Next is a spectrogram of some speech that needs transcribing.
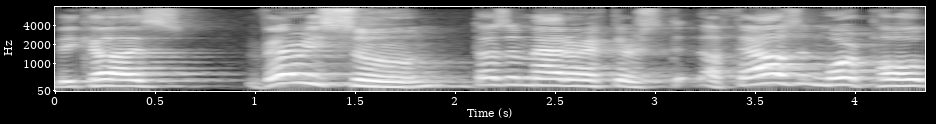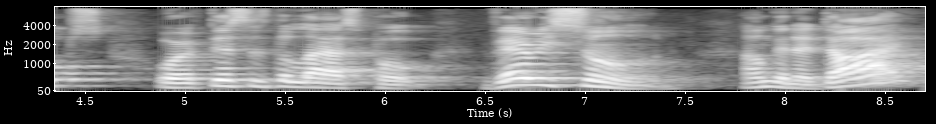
Because very soon, doesn't matter if there's a thousand more popes or if this is the last pope, very soon, I'm going to die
